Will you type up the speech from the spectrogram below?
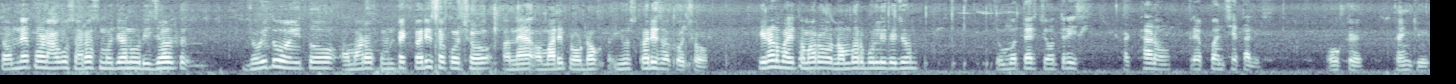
તમને પણ આવું સરસ મજાનું રિઝલ્ટ જોઈતું હોય તો અમારો કોન્ટેક કરી શકો છો અને અમારી પ્રોડક્ટ યુઝ કરી શકો છો. કિરણભાઈ તમારો નંબર બોલી દેજો ચુમ્મોતેર ચોત્રીસ અઠ્ઠાણું ત્રેપન છેતાલીસ. ઓકે થેન્ક યુ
